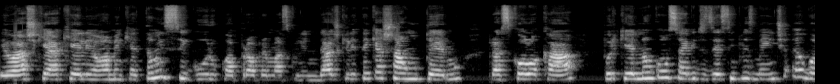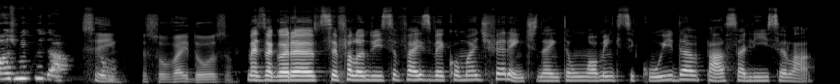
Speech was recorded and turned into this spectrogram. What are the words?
Eu acho que é aquele homem que é tão inseguro com a própria masculinidade que ele tem que achar um termo para se colocar, porque ele não consegue dizer simplesmente eu gosto de me cuidar. Sim. Então, eu sou vaidoso. Mas agora, você falando isso, faz ver como é diferente, né? Então, um homem que se cuida passa ali, sei lá,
